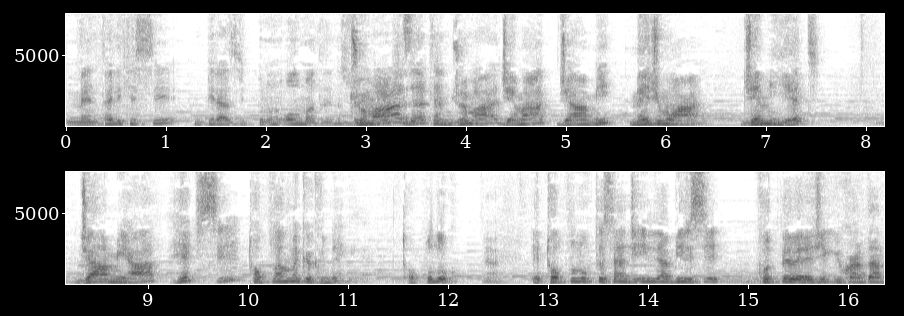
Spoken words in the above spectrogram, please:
mentalitesi birazcık bunun olmadığını söylüyor. Cuma zaten. cuma, cemaat, cami, mecmua, cemiyet, camia hepsi toplanma kökünden geliyor. Topluluk. Yani. E toplulukta sadece illa birisi hutbe verecek yukarıdan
